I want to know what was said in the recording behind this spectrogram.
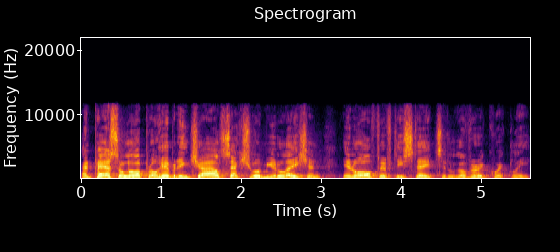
and pass a law prohibiting child sexual mutilation in all 50 states. It'll go very quickly.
